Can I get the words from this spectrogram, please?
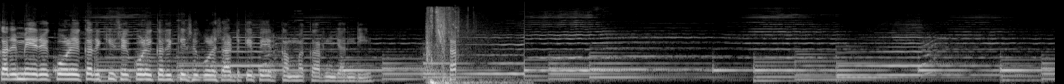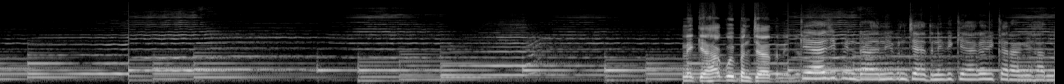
ਕਦੇ ਮੇਰੇ ਕੋਲੇ, ਕਦੇ ਕਿਸੇ ਕੋਲੇ, ਕਦੇ ਕਿਸੇ ਕੋਲੇ ਛੱਡ ਕੇ ਫੇਰ ਕੰਮ ਕਰਨ ਜਾਂਦੀ ਹੈ ਨੇ ਕਿਹਾ ਕੋਈ ਪੰਚਾਇਤ ਨਹੀਂ ਕਿਹਾ ਜੀ ਪਿੰਡ ਵਾਲੇ ਨੇ ਪੰਚਾਇਤ ਨੇ ਵੀ ਕਿਹਾ ਗਾ ਵੀ ਕਰਾਂਗੇ ਹੱਲ।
